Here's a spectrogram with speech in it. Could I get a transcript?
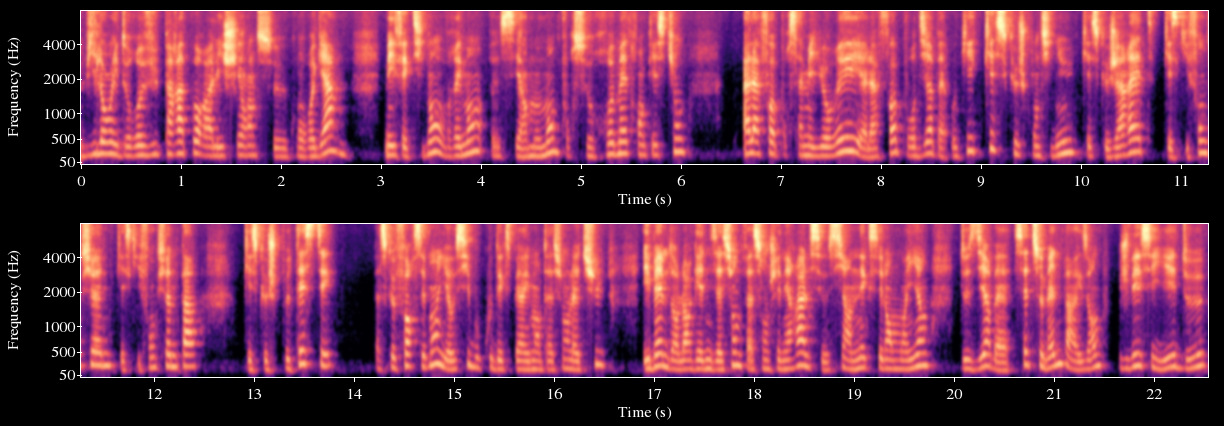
bilan et de revue par rapport à l'échéance qu'on regarde. Mais effectivement, vraiment, c'est un moment pour se remettre en question à la fois pour s'améliorer et à la fois pour dire bah, ok qu'est-ce que je continue? Qu'est-ce que j'arrête? Qu'est-ce qui fonctionne? Qu'est-ce qui fonctionne pas? Qu'est-ce que je peux tester? Parce que forcément, il y a aussi beaucoup d'expérimentation là-dessus. Et même dans l'organisation de façon générale, c'est aussi un excellent moyen de se dire, bah, cette semaine, par exemple, je vais essayer de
